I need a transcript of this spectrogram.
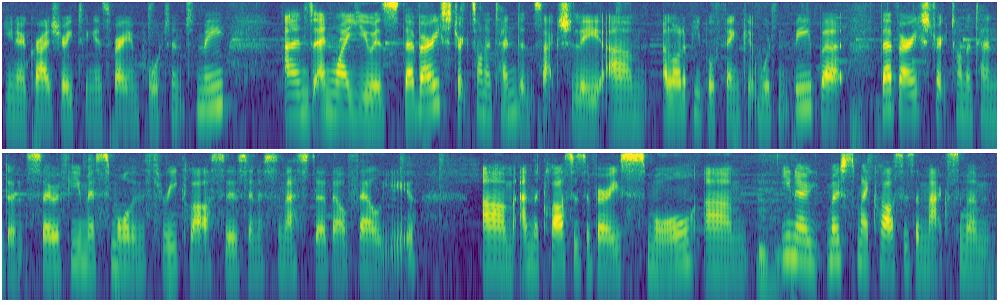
you know, graduating is very important to me. And NYU is, they're very strict on attendance, actually. Um, a lot of people think it wouldn't be, but they're very strict on attendance. So if you miss more than three classes in a semester, they'll fail you. Um, and the classes are very small. Um, You know, most of my classes are maximum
